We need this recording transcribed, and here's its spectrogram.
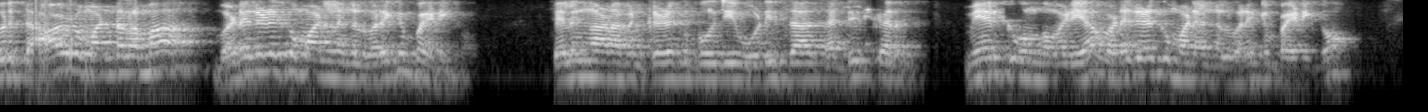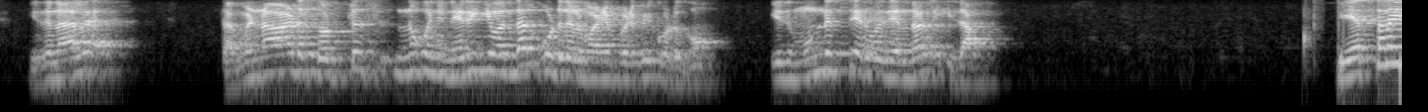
ஒரு தாழ்வு மண்டலமா வடகிழக்கு மாநிலங்கள் வரைக்கும் பயணிக்கும். தெலுங்கானாவின் கிழக்கு பகுதி ஒடிசா சத்தீஸ்கர் மேற்கு வங்கம் வழியா வடகிழக்கு மாநிலங்கள் வரைக்கும் பயணிக்கும். இதனால தமிழ்நாடு தொட்டு இன்னும் கொஞ்சம் நெருங்கி வந்தால் கூடுதல் மழை பொழிவை கொடுக்கும். இது முன்னூத்தி அறுபது என்றால் இதான். எத்தனை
